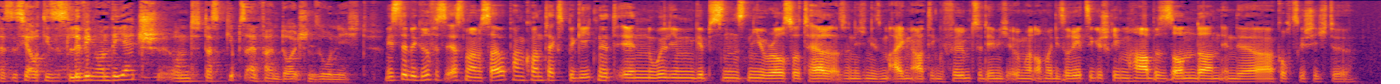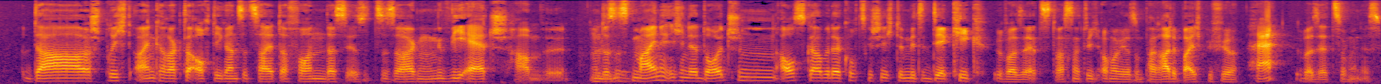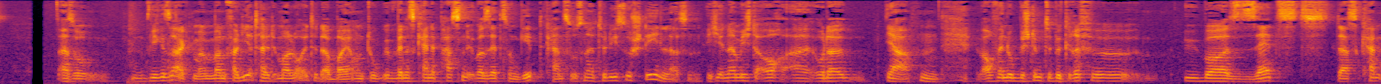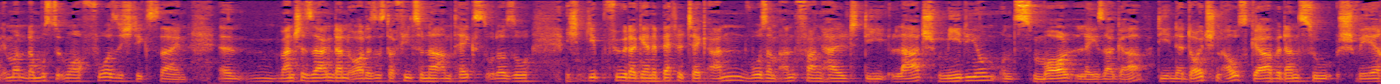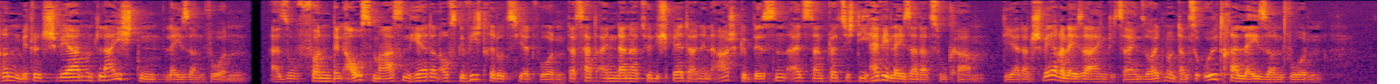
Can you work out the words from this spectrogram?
das ist ja auch dieses Living on the Edge und das gibt es einfach im Deutschen so nicht. Mir ist der Begriff das erste Mal im Cyberpunk-Kontext begegnet in William Gibsons New Rose Hotel, also nicht in diesem eigenartigen Film, zu dem ich irgendwann auch mal diese Rätsel geschrieben habe, sondern in der Kurzgeschichte. Da spricht ein Charakter auch die ganze Zeit davon, dass er sozusagen The Edge haben will. Und das mhm. ist, meine ich, in der deutschen Ausgabe der Kurzgeschichte mit der Kick übersetzt, was natürlich auch mal wieder so ein Paradebeispiel für Hä? Übersetzungen ist. Also, wie gesagt, man, man, verliert halt immer Leute dabei und du, wenn es keine passende Übersetzung gibt, kannst du es natürlich so stehen lassen. Ich erinnere mich da auch, äh, oder ja, hm, auch wenn du bestimmte Begriffe übersetzt, das kann immer, da musst du immer auch vorsichtig sein. Äh, manche sagen dann, oh, das ist doch viel zu nah am Text oder so. Ich gebe für da gerne Battletech an, wo es am Anfang halt die Large, Medium und Small Laser gab, die in der deutschen Ausgabe dann zu schweren, mittelschweren und leichten Lasern wurden also von den Ausmaßen her dann aufs Gewicht reduziert wurden. Das hat einen dann natürlich später in den Arsch gebissen, als dann plötzlich die Heavy Laser dazu kamen, die ja dann schwere Laser eigentlich sein sollten und dann zu Ultralasern wurden,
